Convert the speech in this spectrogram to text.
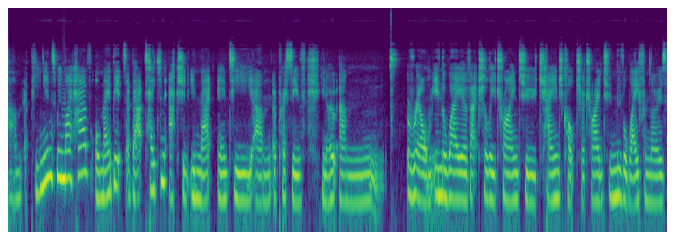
um, opinions we might have, or maybe it's about taking action in that anti-oppressive, um, you know, um, realm in the way of actually trying to change culture, trying to move away from those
